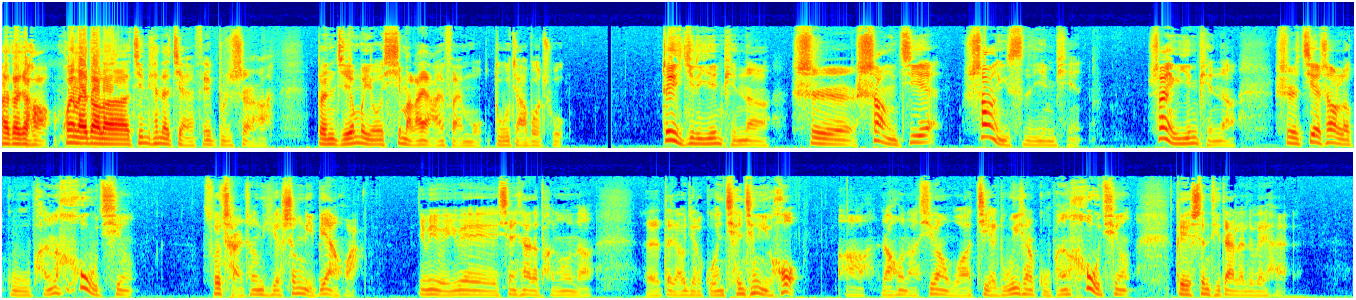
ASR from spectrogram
嗨，大家好，欢迎来到了今天的减肥不是事儿啊！本节目由喜马拉雅 FM 独家播出。这一集的音频呢是上接上一次的音频，上一个音频呢是介绍了骨盆后倾所产生的一些生理变化。因为有一位线下的朋友呢，呃，在了解了骨盆前倾以后啊，然后呢，希望我解读一下骨盆后倾给身体带来的危害。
